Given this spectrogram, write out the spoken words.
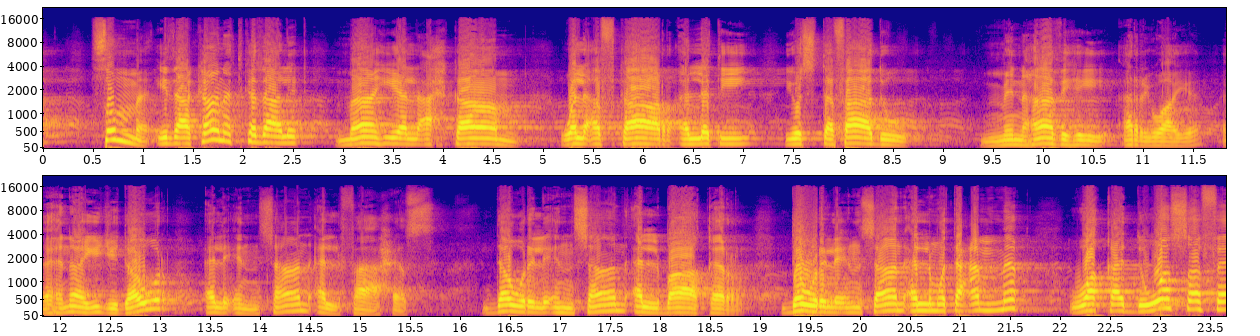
ثم إذا كانت كذلك ما هي الأحكام؟ والأفكار التي يستفاد من هذه الرواية. هنا يجي دور الإنسان الفاحص دور الإنسان الباقر دور الإنسان المتعمق. وقد وصف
